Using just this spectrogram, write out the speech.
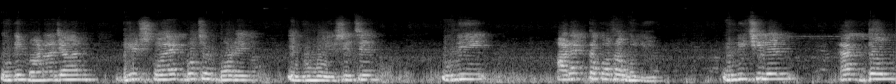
উনি মারা যান, বেশ কয়েক বছর পরে এগুলো এসেছে। উনি আর একটা কথা বলি। উনি ছিলেন একদম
